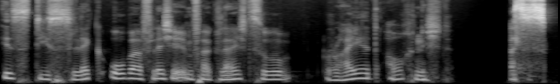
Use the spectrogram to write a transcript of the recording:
ist die Slack-Oberfläche im Vergleich zu Riot auch nicht. Also es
